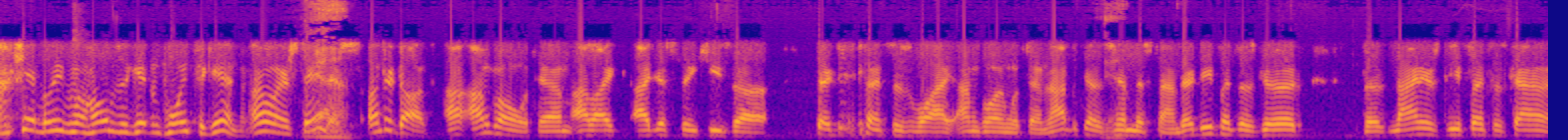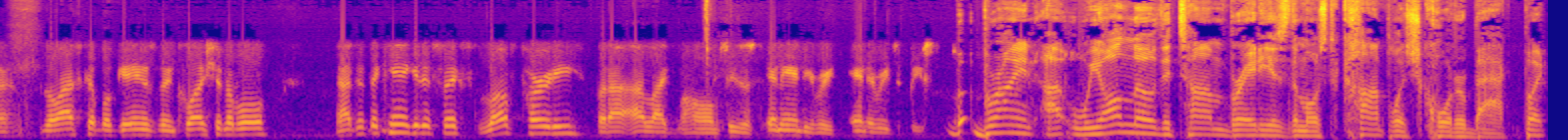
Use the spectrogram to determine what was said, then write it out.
I can't believe Mahomes is getting points again. I don't understand Yeah. this. Underdog. I, I'm going with him. I like. I just think he's uh their defense is why I'm going with them. Not because of him this time. Their defense is good. The Niners defense is kind of the last couple of games been questionable. Not that they can't get it fixed. Love Purdy, but I, I like Mahomes. He's just and Andy Reid. Andy Reid's a beast. B- Brian, uh, we all know that Tom Brady is the most accomplished quarterback, but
